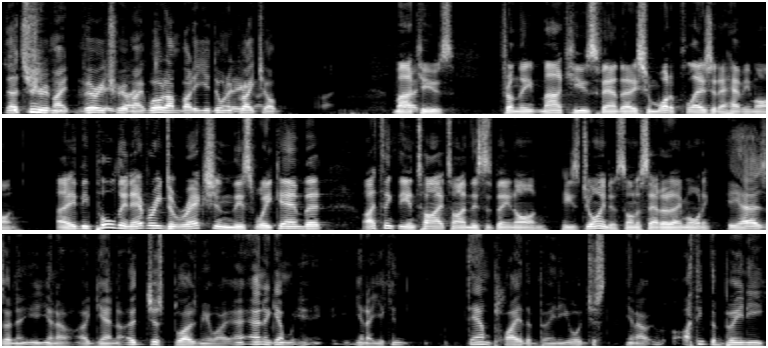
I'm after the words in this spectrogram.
That's true, mate. Very true, mate. Well done, buddy. You're doing a great job. Mark Hughes from the Mark Hughes Foundation. What a pleasure to have him on. Uh, he'd be pulled in every direction this weekend, but I think the entire time this has been on, he's joined us on a Saturday morning. He has, and you know, again, it just blows me away. And, and again, you know, you can downplay the beanie, or just, you know, I think the beanie.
